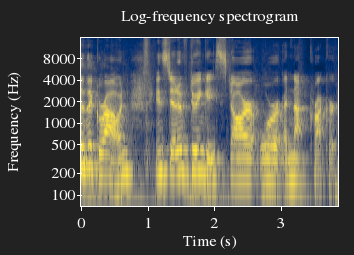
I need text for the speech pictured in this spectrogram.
the ground instead of doing a star or a nutcracker.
